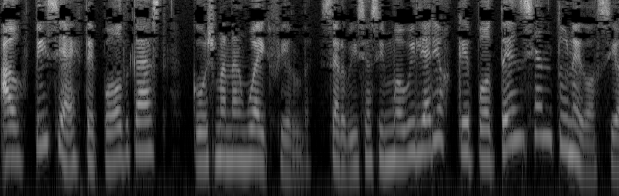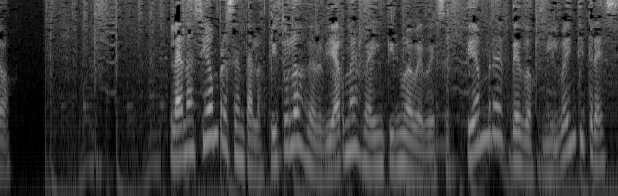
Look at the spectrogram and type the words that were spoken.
Auspicia este podcast Cushman ⁇ Wakefield, servicios inmobiliarios que potencian tu negocio. La Nación presenta los títulos del viernes 29 de septiembre de 2023.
